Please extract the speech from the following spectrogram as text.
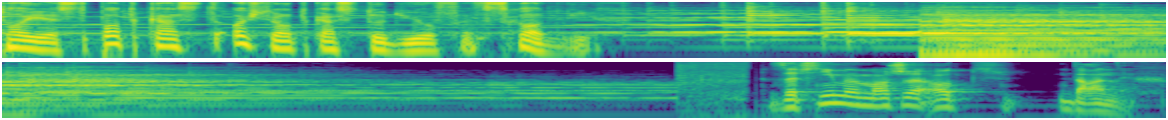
To jest podcast Ośrodka Studiów Wschodnich. Zacznijmy może od danych.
